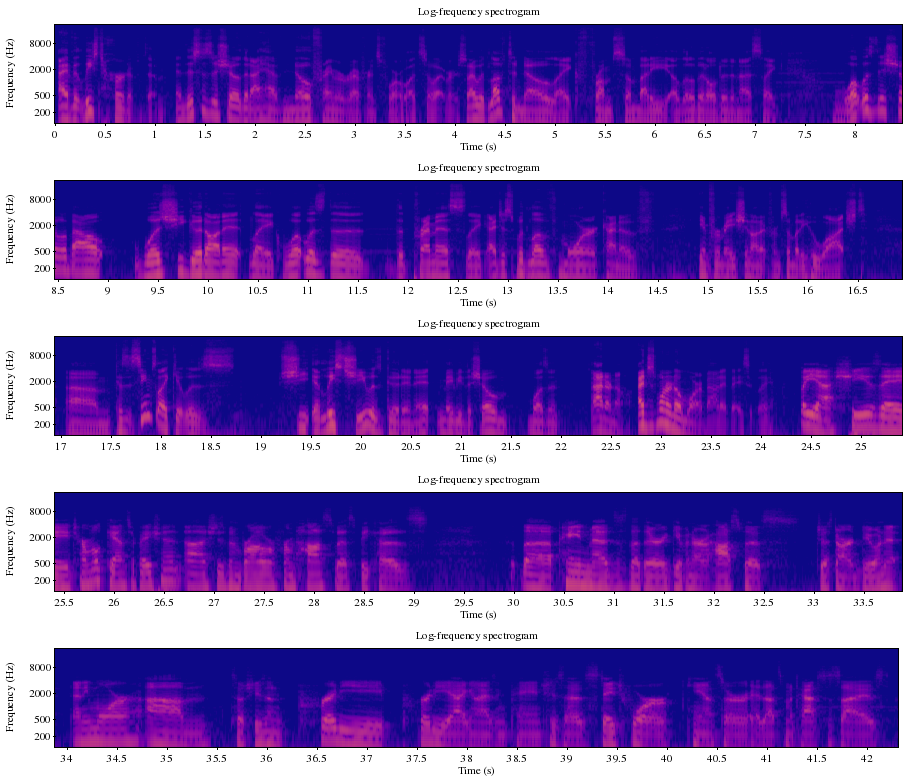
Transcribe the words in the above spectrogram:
I've at least heard of them. And this is a show that I have no frame of reference for whatsoever. So I would love to know, like, from somebody a little bit older than us, like, what was this show about? Was she good on it? Like, what was the the premise? Like, I just would love more kind of information on it from somebody who watched, because it seems like it was she. At least she was good in it. Maybe the show wasn't. I don't know. I just want to know more about it, basically. But yeah, she's a terminal cancer patient. Uh, she's been brought over from hospice because the pain meds that they're giving her at hospice just aren't doing it anymore. Um, so she's in pretty pretty agonizing pain. She has stage four cancer and that's metastasized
